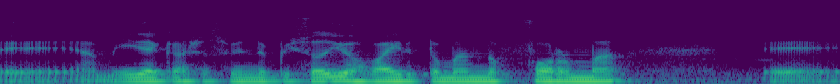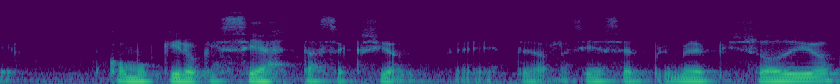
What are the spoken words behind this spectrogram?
Eh, a medida que vaya subiendo episodios va a ir tomando forma como quiero que sea esta sección. Este recién es el primer episodio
